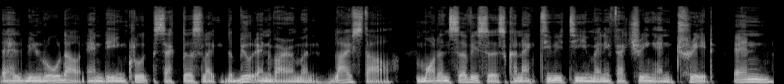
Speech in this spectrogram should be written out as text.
that has been rolled out and they include sectors like the built environment, lifestyle, modern services, connectivity, manufacturing, and trade. And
